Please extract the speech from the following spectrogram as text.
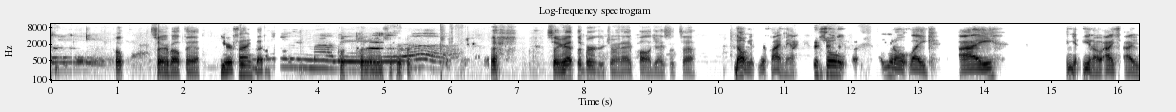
Oh, oh sorry about that. You're fine, but put, put it in paper. so you're at the burger joint. I apologize. It's uh. No, you're fine, man. So, you know, like I, you know, I I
